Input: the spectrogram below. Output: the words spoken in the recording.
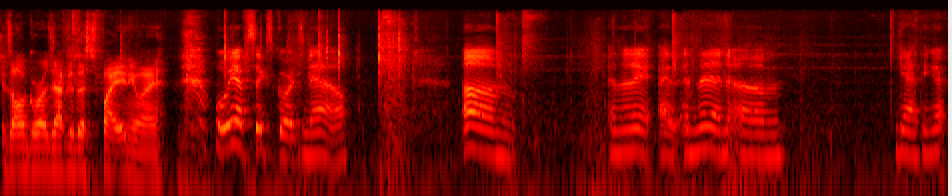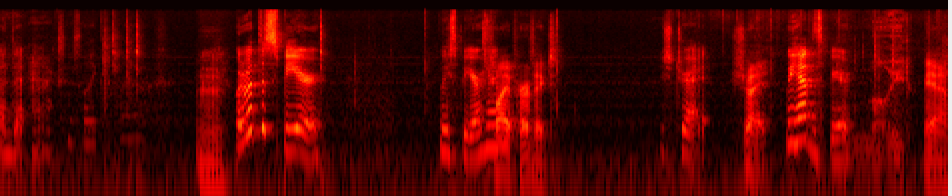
it's all gourds after this fight anyway. Well, we have six gourds now. Um, and then I, I and then um, yeah, I think I, the axe is like. Mhm. What about the spear? We spear It's him? probably perfect. We should try it. Just right. We have the spear. Yeah.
